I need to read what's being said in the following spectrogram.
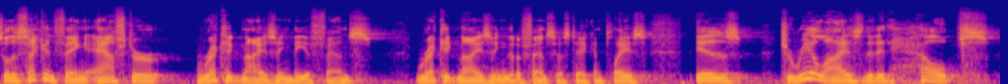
So, the second thing after recognizing the offense, recognizing that offense has taken place, is to realize that it helps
